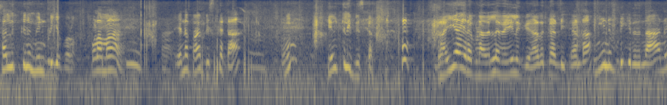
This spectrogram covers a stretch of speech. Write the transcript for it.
சலுக்குன்னு மீன் பிடிக்க போகிறோம் போலாமா? என்னப்பா பிஸ்கட்டா? ம்? ஹெல்த்லி பிஸ்கட். ட்ரை ஆகிடக்கூடாதுல்ல வெயிலுக்கு. அதுக்காண்டி. ஏன்டா மீன் பிடிக்கிறது நான்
